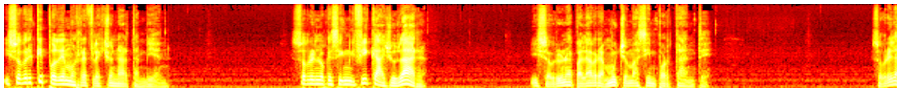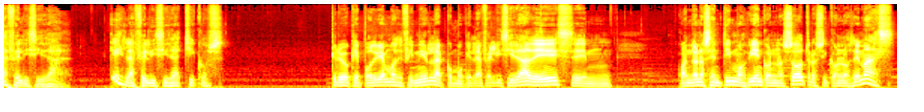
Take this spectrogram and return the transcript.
¿Y sobre qué podemos reflexionar también? sobre lo que significa ayudar y sobre una palabra mucho más importante, sobre la felicidad. ¿Qué es la felicidad, chicos? Creo que podríamos definirla como que la felicidad es em, cuando nos sentimos bien con nosotros y con los demás.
